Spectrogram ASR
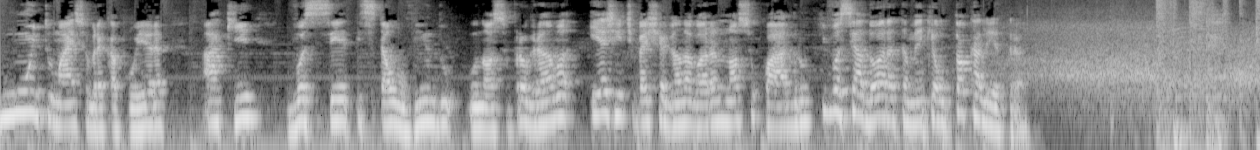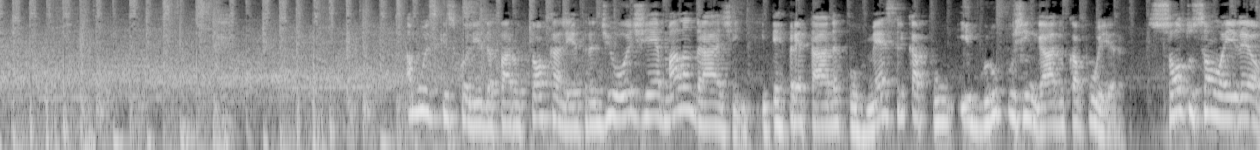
muito mais sobre a capoeira. Aqui você está ouvindo o nosso programa e a gente vai chegando agora no nosso quadro que você adora também, que é o Toca Letra. A música escolhida para o toca-letra de hoje é Malandragem, interpretada por Mestre Capu e Grupo Gingado Capoeira. Solta o som aí, Léo.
